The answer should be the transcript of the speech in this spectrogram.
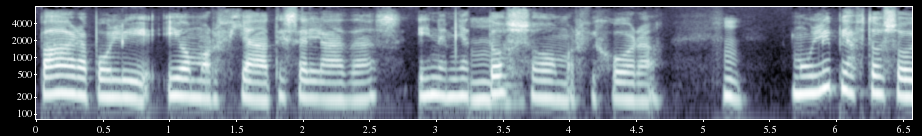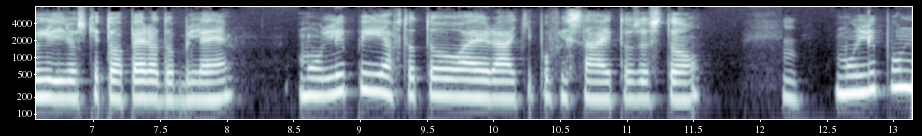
πάρα πολύ η ομορφιά της Ελλάδας. Είναι μια τόσο όμορφη χώρα. Μου λείπει αυτός ο ήλιος και το απέραντο μπλε. Μου λείπει αυτό το αεράκι που φυσάει το ζεστό. Μου λείπουν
